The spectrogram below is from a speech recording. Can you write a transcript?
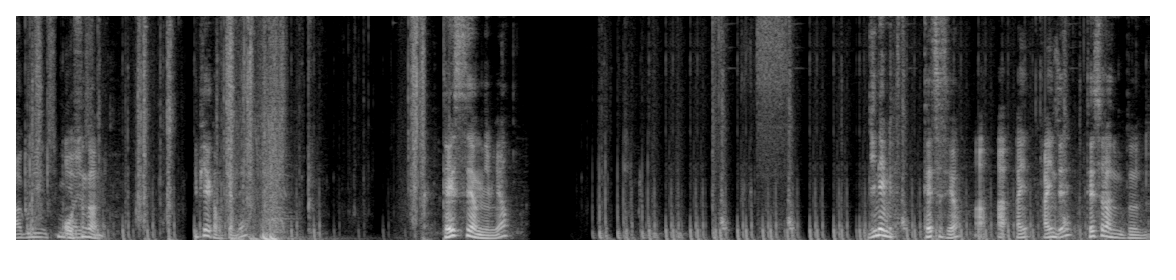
아군이 오. 순간 이 피해가 먹겠네 데스 형님이요? 니네임이 데스세요? 아, 아, 아니, 아닌데? 데스라는 분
